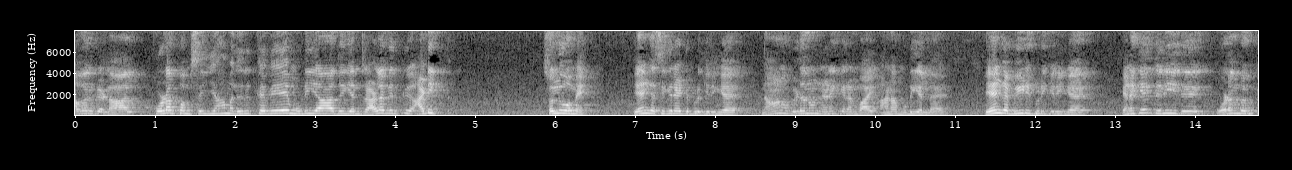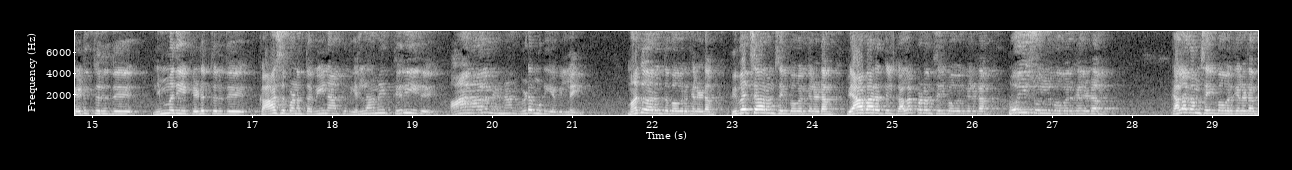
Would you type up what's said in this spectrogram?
அவர்களால் குழப்பம் செய்யாமல் இருக்கவே முடியாது என்ற அளவிற்கு அடிக்ட். சொல்லுவோமே ஏங்க சிகரெட்டு பிடிக்கிறீங்க? நானும் விடணும்னு நினைக்கிறேன் பாய் ஆனால் முடியல. ஏங்க பீடி பிடிக்கிறீங்க? எனக்கே தெரியுது உடம்பு கெடுத்துருது நிம்மதியை கெடுத்துருது காசு பணத்தை வீணாக்குது எல்லாமே தெரியுது. ஆனாலும் என்னால் விட முடியவில்லை. மது அருந்துபவர்களிடம் விபச்சாரம் செய்பவர்களிடம் வியாபாரத்தில் கலப்படம் செய்பவர்களிடம் பொய் சொல்லுபவர்களிடம் கலகம் செய்பவர்களிடம்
